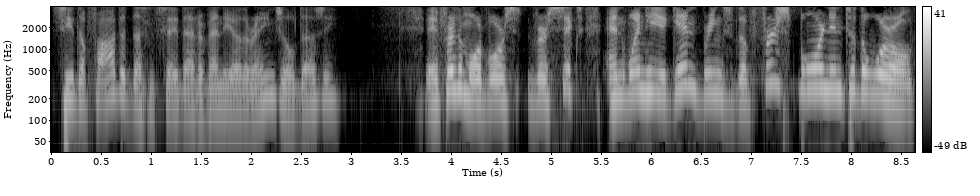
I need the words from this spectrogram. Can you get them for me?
See, the father doesn't say that of any other angel, does he? And furthermore, verse, verse 6 And when he again brings the firstborn into the world,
